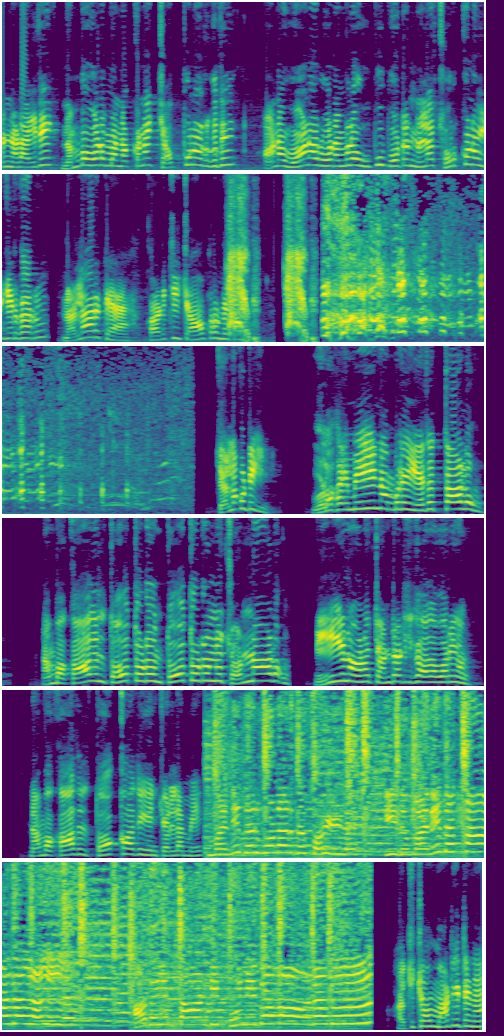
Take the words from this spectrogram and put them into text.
என்னடா இது? நம்ம உடம்பு நக்கனா சப்புன்னு இருக்குது. ஆனா ஓனர் உடம்புல உப்பு போட்டு நல்லா சொர்க்கணும் வச்சிருக்காரு. நல்லா இருக்கே. கடிச்சு சாப்பிடணும் செல்லக்குட்டி உலகமே நம்மளை எதிர்த்தாலும் நம்ம காதல் தோத்துடும் தோத்துடும்னு சொன்னாலும் நீ நானும் சண்டை அடிக்காத வரையும் நம்ம காதல் தோக்காது என் செல்லமே. மனிதர் உணர்ந்து கொள்ள இது மனித காதல் அல்ல. அதையும் தாண்டி புனிதமானது. அச்சோ மாட்டிக்கிட்டேனே.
